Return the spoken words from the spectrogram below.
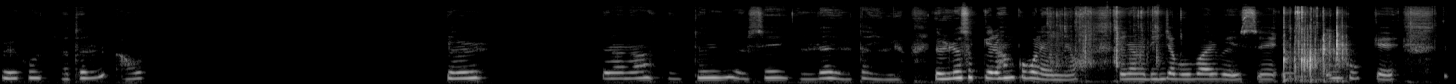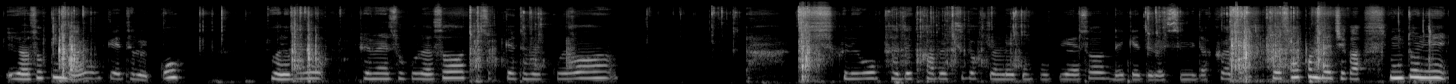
일곱, 여덟, 아홉, 열, 열하나, 열둘, 열세, 열네, 열다, 열여, 열여섯 개를 한꺼번에 얻네요. 왜냐면 닌자 모바일 베이스에 일- 일곱 개, 여섯 개인가 일곱 개 들어있고 그리고 뱀의 소굴에서 다섯 개 들어있고요. 그리고 베드캅의 추격전 레고 무비에서 네개 들어있습니다. 그래서 그래서 살 건데 제가 용돈이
